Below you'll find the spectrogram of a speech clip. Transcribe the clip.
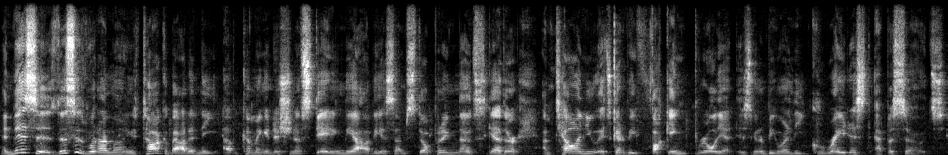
And this is this is what I'm going to talk about in the upcoming edition of Stating the Obvious. I'm still putting notes together. I'm telling you, it's going to be fucking brilliant. It's going to be one of the greatest episodes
